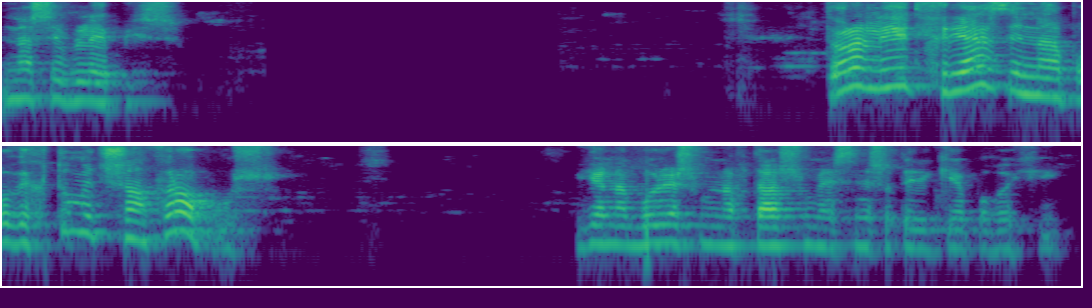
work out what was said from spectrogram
να σε βλέπεις. Τώρα λέει ότι χρειάζεται να αποδεχτούμε τους ανθρώπους για να μπορέσουμε να φτάσουμε στην εσωτερική αποδοχή.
